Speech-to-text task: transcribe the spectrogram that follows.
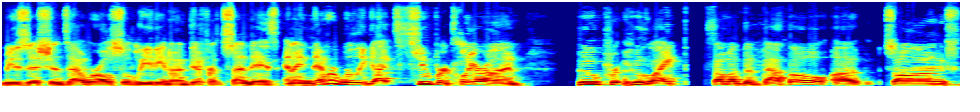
musicians that were also leading on different Sundays, and I never really got super clear on who who liked some of the Bethel uh, songs,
